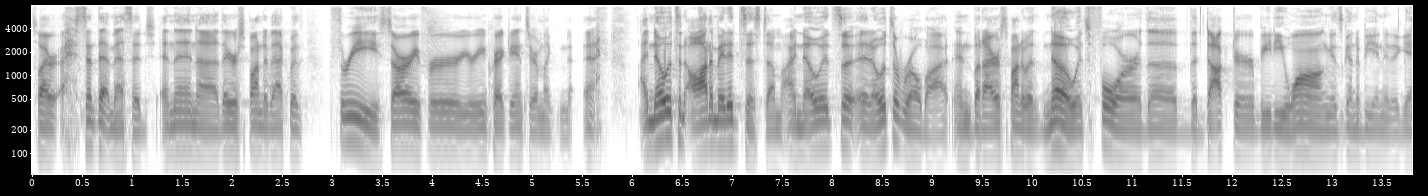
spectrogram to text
So I, I sent that message, and then uh, they responded back with three. Sorry for your incorrect answer. I'm like, "No." I know it's an automated system. I know it's a, I know it's a robot, and but I responded with, no, it's four. The the doctor BD Wong is going to be in it again.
